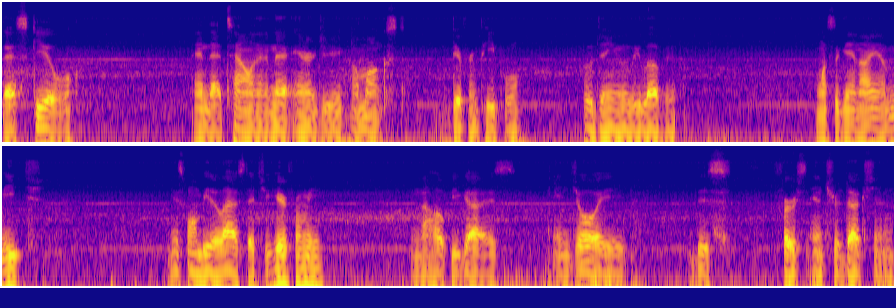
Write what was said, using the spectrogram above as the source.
that skill and that talent and that energy amongst different people who genuinely love it. Once again, I am Meech. This won't be the last that you hear from me. And I hope you guys enjoyed this first introduction.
